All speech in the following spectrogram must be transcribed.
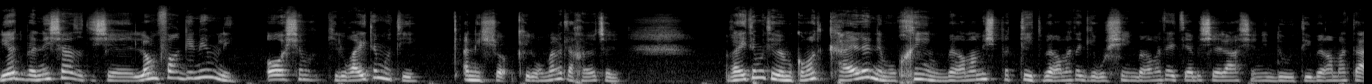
להיות בנישה הזאת שלא מפרגנים לי, או שכאילו ראיתם אותי, אני שו, כאילו אומרת לאחיות שלי, ראיתם אותי במקומות כאלה נמוכים, ברמה משפטית, ברמת הגירושים, ברמת היציאה בשאלה שנידו אותי, ברמת ה...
